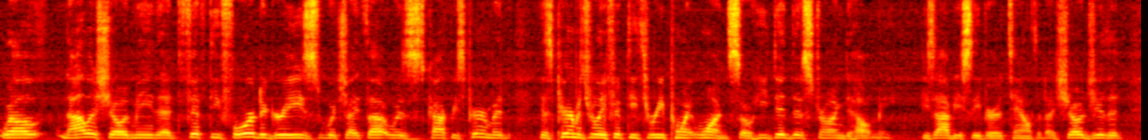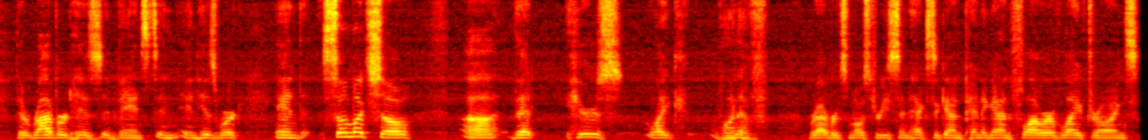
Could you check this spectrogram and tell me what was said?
Well, Nala showed me that 54 degrees, which I thought was Khafre's pyramid, his pyramid's really 53.1. So he did this drawing to help me. He's obviously very talented. I showed you that that Robert has advanced in, in his work, and so much so uh, that here's like one of Robert's most recent hexagon, pentagon, flower of life drawings.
